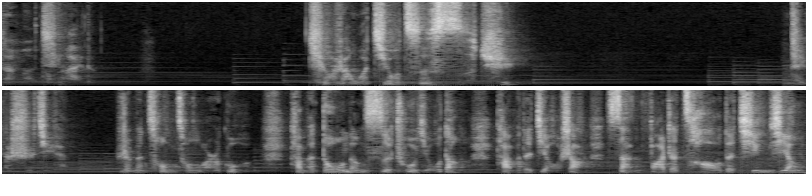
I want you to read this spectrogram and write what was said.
那么，亲爱的，就让我就此死去。这个世界，人们匆匆而过，他们都能四处游荡，他们的脚上散发着草的清香，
